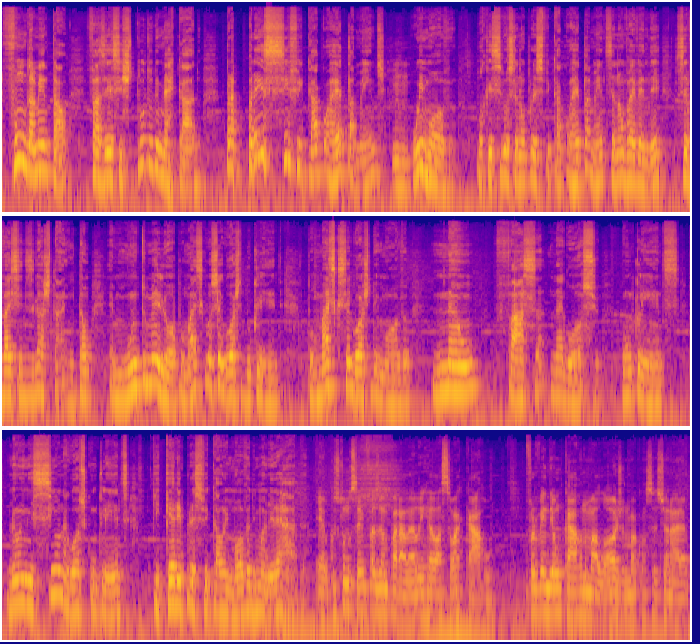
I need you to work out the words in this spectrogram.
fundamental fazer esse estudo de mercado para precificar corretamente o imóvel. Porque se você não precificar corretamente, você não vai vender, você vai se desgastar. Então, é muito melhor, por mais que você goste do cliente, por mais que você goste do imóvel, não faça negócio com clientes, não inicie um negócio com clientes que querem precificar o imóvel de maneira errada. É, eu costumo sempre fazer um paralelo em relação a carro. For vender um carro numa loja, numa concessionária,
